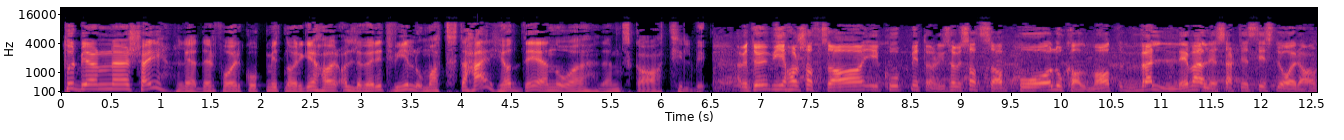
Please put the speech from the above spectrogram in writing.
Torbjørn Skei, leder for Coop Midt-Norge, har aldri vært i tvil om at det her, ja, det er noe de skal tilby. Vet du, vi har satsa, I Coop Midt-Norge så har vi satsa på lokalmat veldig veldig sterkt de siste årene.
